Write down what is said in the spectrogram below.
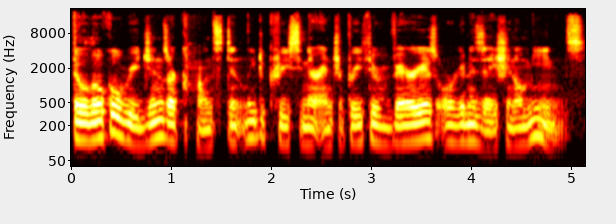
though local regions are constantly decreasing their entropy through various organizational means.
